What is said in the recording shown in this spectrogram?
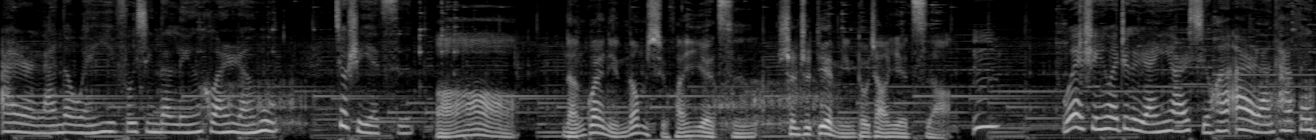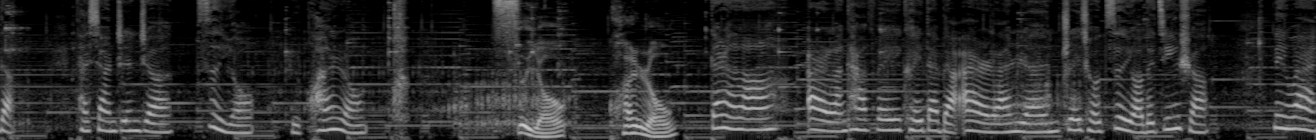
爱尔兰的文艺复兴的灵魂人物，就是叶慈。哦，难怪你那么喜欢叶慈，甚至店名都叫叶慈啊。嗯，我也是因为这个原因而喜欢爱尔兰咖啡的，它象征着自由与宽容。自由，宽容。当然啦，爱尔兰咖啡可以代表爱尔兰人追求自由的精神。另外，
